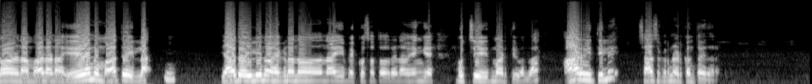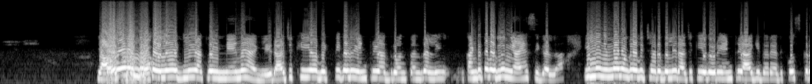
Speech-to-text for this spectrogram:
ನೋಡೋಣ ಮಾಡೋಣ ಏನು ಮಾತೇ ಇಲ್ಲ. ಯಾವ್ದೋ ಇಲ್ಲಿನೋ ಹೆಗ್ಣನೋ ನಾಯಿ ಬೆಕ್ಕು ಸತ್ತೋದ್ರೆ ನಾವು ಹೆಂಗೆ ಮುಚ್ಚಿ ಇದ್ ಮಾಡ್ತೀವಲ್ವಾ ಆ ರೀತಿಲಿ ಶಾಸಕರು ನಡ್ಕೊಂತ ಇದ್ದಾರೆ. ಯಾವುದೇ ಒಂದು ಕೊಲೆ ಆಗ್ಲಿ ಅಥವಾ ಇನ್ನೇನೇ ಆಗ್ಲಿ ರಾಜಕೀಯ ವ್ಯಕ್ತಿಗಳು ಎಂಟ್ರಿ ಆದ್ರು ಅಂತಂದ್ರೆ ಅಲ್ಲಿ ಖಂಡಿತವಾಗ್ಲೂ ನ್ಯಾಯ ಸಿಗಲ್ಲ. ಇಲ್ಲಿ ನಿಮ್ಮ ಮಗಳ ವಿಚಾರದಲ್ಲಿ ರಾಜಕೀಯದವರು ಎಂಟ್ರಿ ಆಗಿದ್ದಾರೆ ಅದಕ್ಕೋಸ್ಕರ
